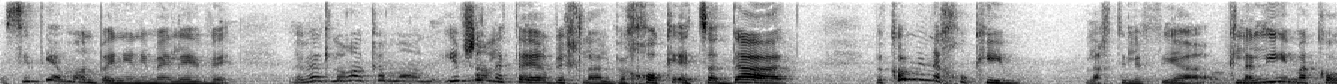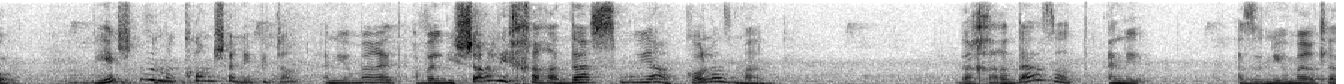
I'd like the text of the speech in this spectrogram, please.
עשיתי המון בעניינים האלה, ובאמת לא רק המון, אי אפשר לתאר בכלל, בחוק עץ הדעת, בכל מיני חוקים. הלכתי לפי הכללים, הכל. ויש איזה מקום שאני פתאום, אני אומרת, אבל נשאר לי חרדה סמויה כל הזמן. והחרדה הזאת, אני, אז אני אומרת לה,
